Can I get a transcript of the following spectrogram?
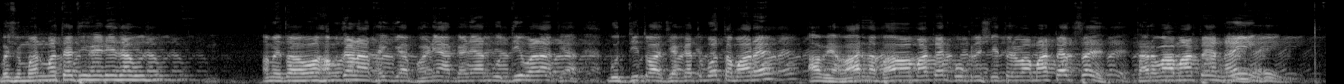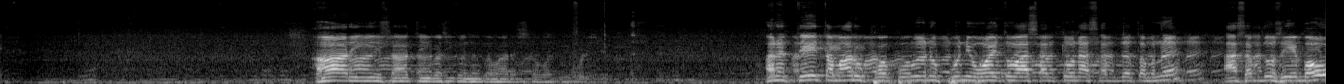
પછી મન માતાથી હેડે જાવું છું. અમે તો હવે સમજણા થઈ ગયા ભણ્યા ગણ્યા બુદ્ધિ વાળા થયા. બુદ્ધિ તો આ જગતમાં તમારે આ વ્યવહારના ભાવવા માટે કોકને છેતરવા માટે જ છે. તરવા માટે નહીં. હારી સાચી વસ્તુને તમારે સમજવી પડશે. અને તે તમારું પૂર્વનું પુણ્ય હોય તો આ સંતોના શબ્દ તમને, આ શબ્દો છે એ બહુ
